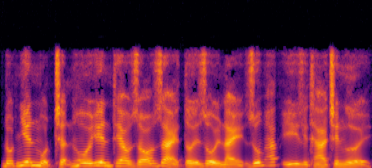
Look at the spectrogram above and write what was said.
Đột nhiên một trận hôi yên theo gió giải tới rồi này giúp hắc y ghi tha trên người.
